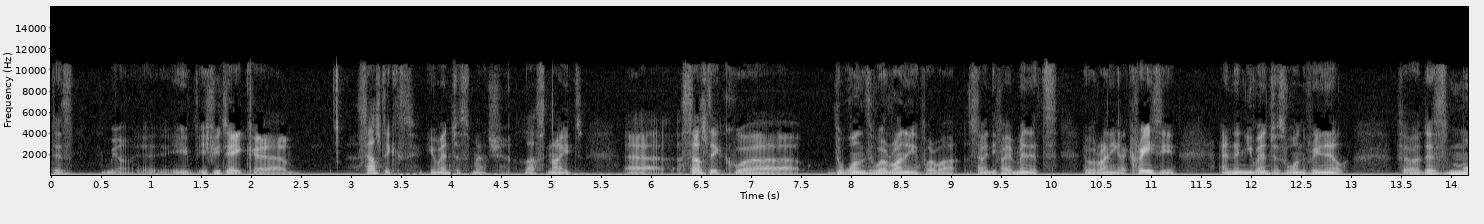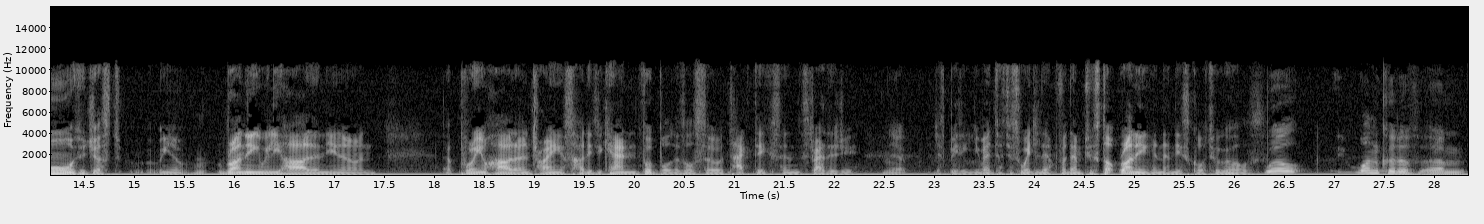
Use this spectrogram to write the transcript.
there's, you know, if if you take um, Celtics Juventus match last night, uh, Celtic were the ones who were running for about 75 minutes. They were running like crazy, and then Juventus won 3 0. So there's more to just, you know, r- running really hard and you know and uh, pouring your harder and trying as hard as you can in football. There's also tactics and strategy Yep. just basically Juventus just waited them for them to stop running and then they scored two goals. Well, one could have, um,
